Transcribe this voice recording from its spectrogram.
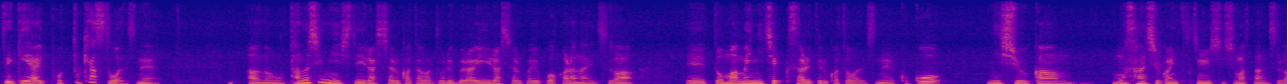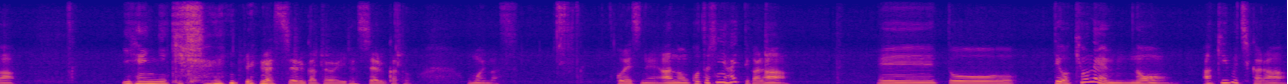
全経 AI ポッドキャストはですね、あの、楽しみにしていらっしゃる方がどれぐらいいらっしゃるかよくわからないですが、えっ、ー、と、まめにチェックされている方はですね、ここ2週間、もう3週間に突入してしまったんですが、異変に気づいていらっしゃる方がいらっしゃるかと思います。これですね、あの、今年に入ってから、えっ、と、ては去年の秋口から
